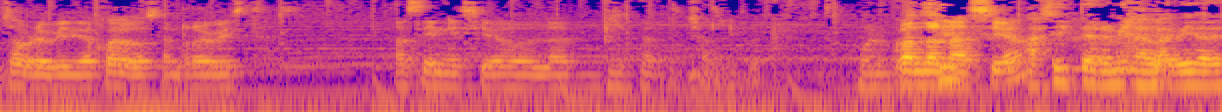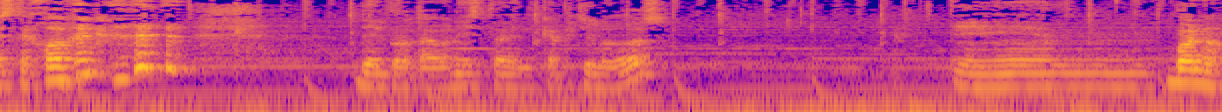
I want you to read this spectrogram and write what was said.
sobre videojuegos en revistas. Así inició la vida de Charlie Brooker. Bueno, pues ¿Cuándo así- nació? Así termina la vida de este joven, del protagonista del capítulo 2. Em, bueno,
